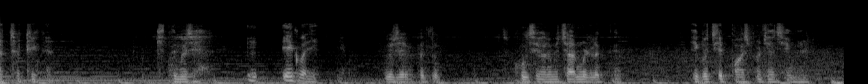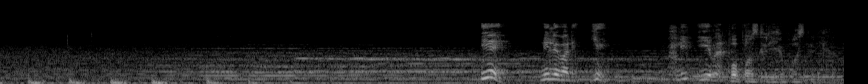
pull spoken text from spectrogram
अच्छा ठीक है। कितने बजे? ए, एक बजे। मुझे मतलब स्कूल से आने में चार मिनट लगते हैं। एक बज के पाँच मिनट या छह मिनट। ये नीले वाली ये। ये, ये मैं वो पॉज करिएगा पॉज करिएगा।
